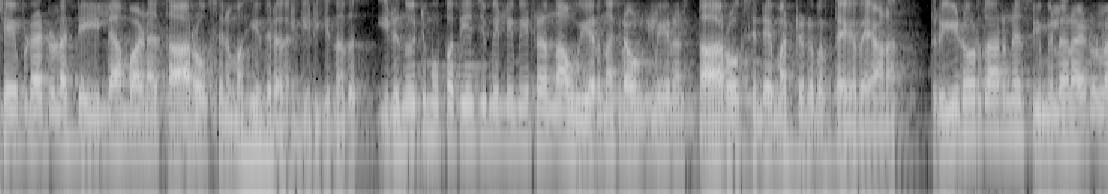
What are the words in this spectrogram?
ഷേപ്ഡ് ആയിട്ടുള്ള ടെയിൽ ലാമ്പാണ് താറോക്സിന് മഹീന്ദ്ര നൽകിയിരിക്കുന്നത്. ഇരുന്നൂറ്റി മുപ്പത്തിയഞ്ച് മില്ലിമീറ്റർ എന്ന ഉയർന്ന ഗ്രൗണ്ട് ക്ലിയറൻസ് താറോക്സിന്റെ മറ്റൊരു പ്രത്യേകതയാണ്. ത്രീ ഡോർ താറിന് സിമിലർ ആയിട്ടുള്ള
